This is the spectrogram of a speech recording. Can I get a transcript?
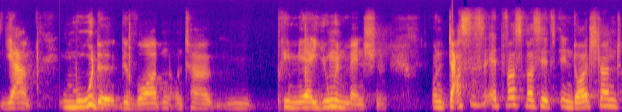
ja, Mode geworden unter primär jungen Menschen. Und das ist etwas, was jetzt in Deutschland,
